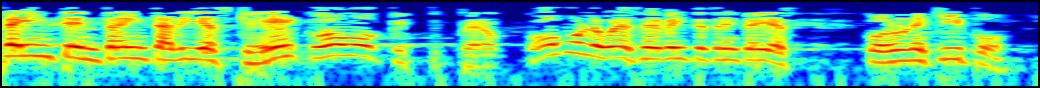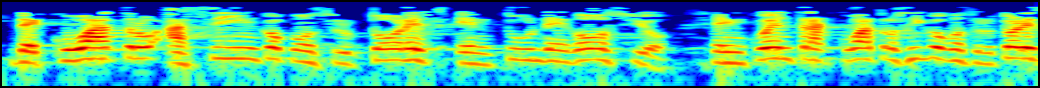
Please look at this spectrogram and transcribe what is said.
20 en 30 días. ¿Qué? ¿Cómo? ¿Pero cómo le voy a hacer 20 en 30 días? con un equipo de cuatro a cinco constructores en tu negocio. Encuentra cuatro o cinco constructores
